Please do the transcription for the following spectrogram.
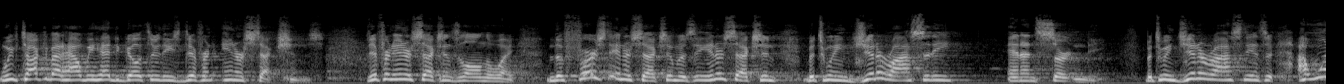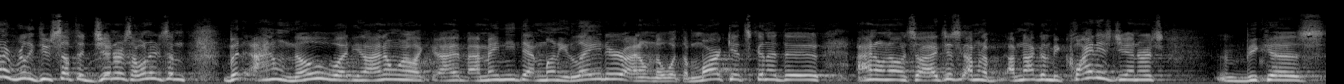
we've talked about how we had to go through these different intersections. Different intersections along the way. The first intersection was the intersection between generosity and uncertainty between generosity and I want to really do something generous. I want to do something, but I don't know what, you know, I don't want to like, I, I may need that money later. I don't know what the market's going to do. I don't know. So I just, I'm going to, I'm not going to be quite as generous because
